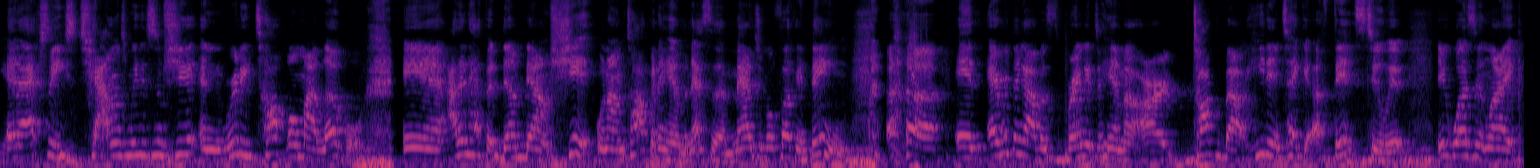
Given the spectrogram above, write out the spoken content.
and actually challenge me to some shit and really talk on my level. And I didn't have to dumb down shit when I'm talking to him, and that's a magical fucking thing. Uh, and everything I was bringing to him or talked about, he didn't take offense to it. It wasn't like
